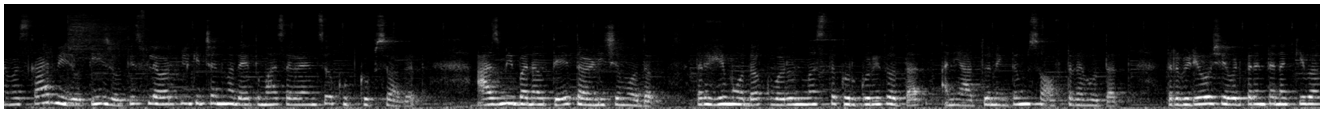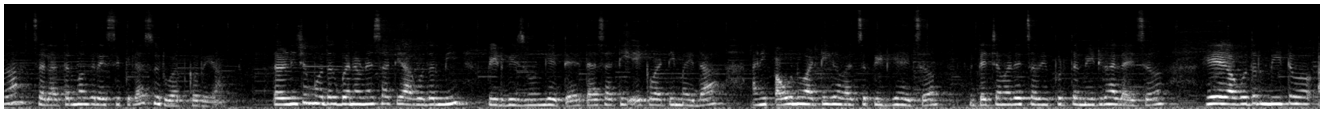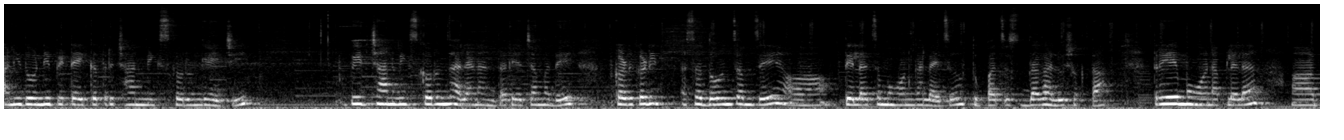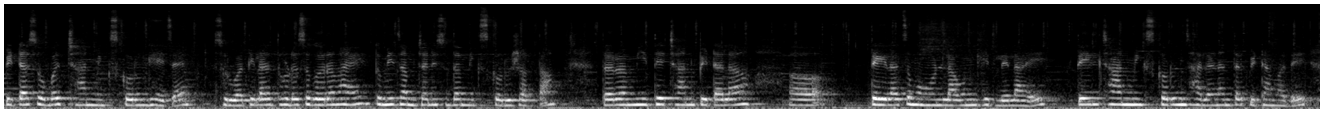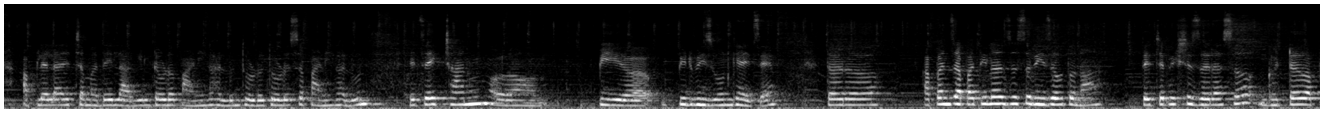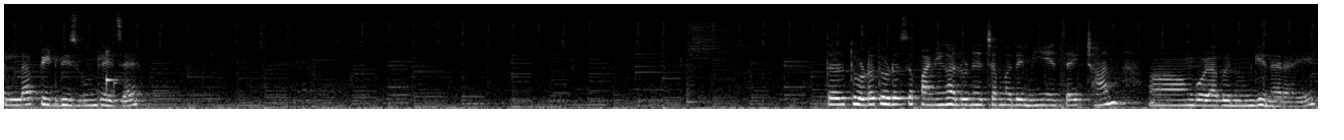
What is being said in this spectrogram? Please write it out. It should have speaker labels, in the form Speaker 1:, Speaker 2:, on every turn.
Speaker 1: नमस्कार मी ज्योती ज्योतिष फ्लेवरफुल किचनमध्ये तुम्हा सगळ्यांचं खूप खूप स्वागत. आज मी बनवते तळणीचे मोदक. तर हे मोदक वरून मस्त कुरकुरीत होतात आणि आतून एकदम सॉफ्ट होतात. तर व्हिडिओ शेवटपर्यंत नक्की बघा. चला तर मग रेसिपीला सुरुवात करूया. तळणीचे मोदक बनवण्यासाठी अगोदर मी पीठ भिजवून घेते. त्यासाठी एक वाटी मैदा आणि पाऊण वाटी गव्हाचं पीठ घ्यायचं. त्याच्यामध्ये चवीपुरतं मीठ घालायचं. हे अगोदर मीठ आणि दोन्ही पीठ एकत्र छान मिक्स करून घ्यायची. पीठ छान मिक्स करून झाल्यानंतर याच्यामध्ये कडकडीत असं दोन चमचे तेलाचं मोहन घालायचं. तुपाचं सुद्धा घालू शकता. तर हे मोहन आपल्याला पिठासोबत छान मिक्स करून घ्यायचं आहे सुरुवातीला थोडंसं गरम आहे. तुम्ही चमच्याने सुद्धा मिक्स करू शकता. तर मी इथे छान पिठाला तेलाचं मोहन लावून घेतलेलं आहे. तेल छान मिक्स करून झाल्यानंतर पिठामध्ये आपल्याला याच्यामध्ये लागेल तेवढं पाणी घालून थोडं थोडंसं पाणी घालून. याचं एक छान पी पीठ भिजवून घ्यायचं आहे तर आपण चपातीला जसं भिजवतो ना त्याच्यापेक्षा जरासं घट्ट आपल्याला पीठ भिजवून घ्यायचं आहे तर थोडं थोडंसं पाणी घालून याच्यामध्ये मी याचा एक छान गोळा बनवून घेणार आहे.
